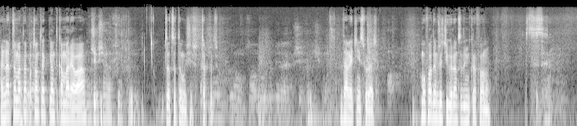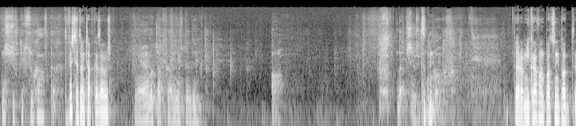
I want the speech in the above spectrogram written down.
Ale na temat na początek piątka Mareła. Muszę się na chwilkę... To co ty musisz? Co, gorąco, bo dopiero jak przyjechaliśmy... dalej ci nie słychać. Mów o tym, że ci gorąco do mikrofonu. Jeszcze w tych słuchawkach. To weź sobie tą czapkę załóż. Nie, bo czapka mnie wtedy... Dobrze, już. Dobra, mikrofon podsuń pod y,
